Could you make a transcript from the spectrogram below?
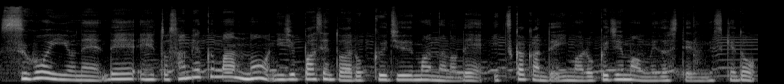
すごいよね。で、えーと、300万の20%は60万なので5日間で今60万を目指してるんですけど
